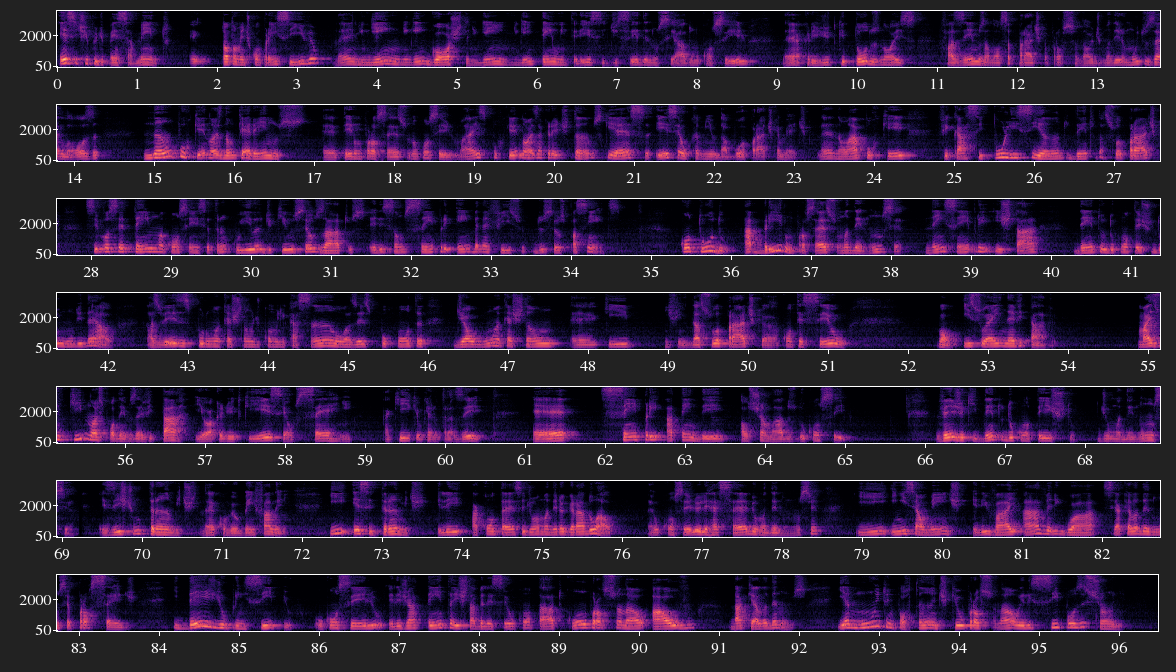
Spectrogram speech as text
Esse tipo de pensamento é totalmente compreensível, né? ninguém, ninguém gosta, ninguém, ninguém tem o interesse de ser denunciado no Conselho. Né? Acredito que todos nós fazemos a nossa prática profissional de maneira muito zelosa, não porque nós não queremos é, ter um processo no conselho, mas porque nós acreditamos que essa, esse é o caminho da boa prática médica. Né? Não há por que ficar se policiando dentro da sua prática se você tem uma consciência tranquila de que os seus atos eles são sempre em benefício dos seus pacientes. Contudo, abrir um processo, uma denúncia, nem sempre está dentro do contexto do mundo ideal. Às vezes por uma questão de comunicação, ou às vezes por conta de alguma questão é, que, enfim, da sua prática aconteceu. Bom, isso é inevitável. Mas o que nós podemos evitar, e eu acredito que esse é o cerne aqui que eu quero trazer, é sempre atender aos chamados do conselho. Veja que dentro do contexto de uma denúncia existe um trâmite, né, como eu bem falei. E esse trâmite ele acontece de uma maneira gradual. Né? O conselho ele recebe uma denúncia e, inicialmente, ele vai averiguar se aquela denúncia procede. E desde o princípio, o conselho ele já tenta estabelecer o contato com o profissional alvo daquela denúncia. E é muito importante que o profissional ele se posicione,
